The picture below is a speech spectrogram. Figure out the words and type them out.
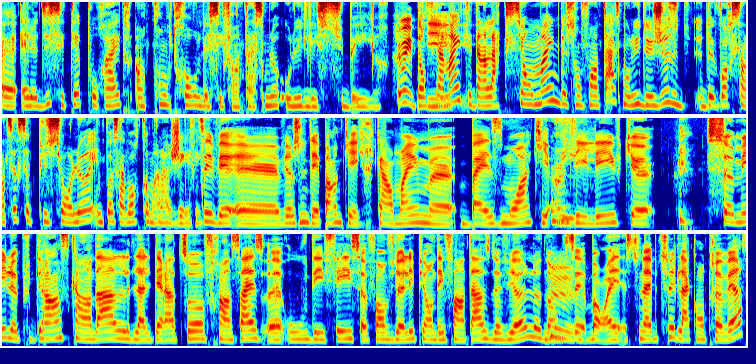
euh, elle a dit c'était pour être en contrôle de ces fantasmes là au lieu de les subir oui, donc finalement elle était dans l'action même de son fantasme au lieu de juste devoir sentir cette pulsion là et ne pas savoir comment la gérer c'est euh, Virginie Despentes qui a écrit quand même euh, baise-moi qui est oui. un des livres que semer le plus grand scandale de la littérature française euh, où des filles se font violer puis ont des fantasmes de viol. Donc, hmm. c'est bon, c'est une habitude de la controverse.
